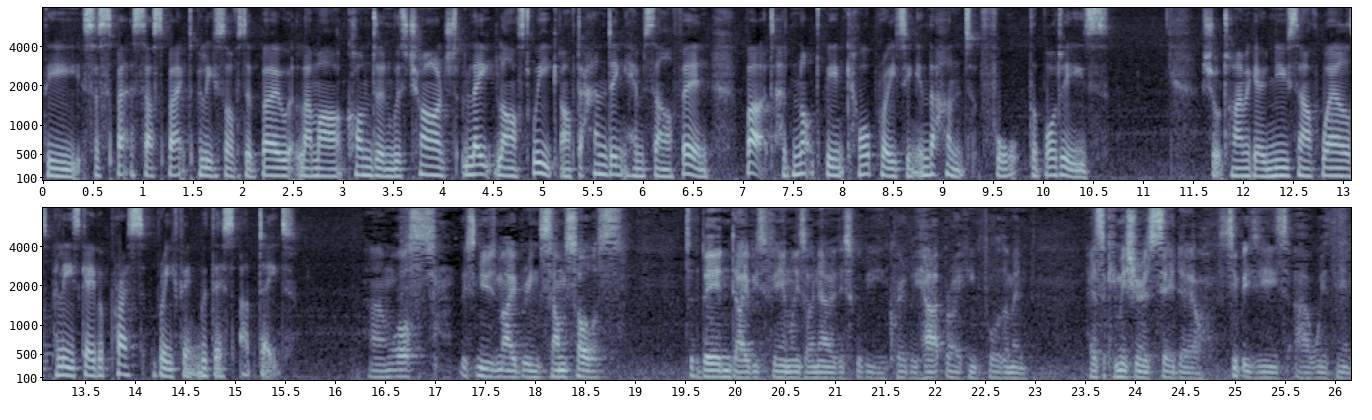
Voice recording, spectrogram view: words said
The suspect, suspect, police officer Beau Lamarre-Condon, was charged late last week after handing himself in, but had not been cooperating in the hunt for the bodies. A short time ago, New South Wales Police gave a press briefing with this update. Um, whilst this news may bring some solace to the Baird and Davies families, I know this will be incredibly heartbreaking for them, and as the Commissioner has said, our sympathies are with them.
